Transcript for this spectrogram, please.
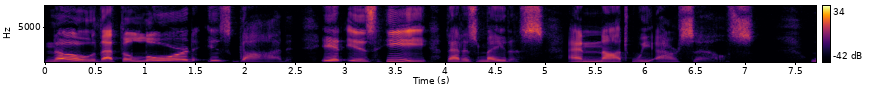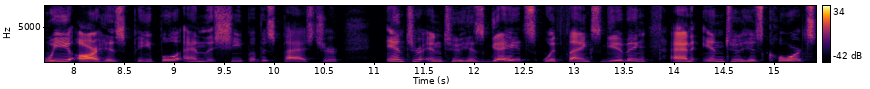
Know that the Lord is God. It is He that has made us, and not we ourselves. We are His people and the sheep of His pasture. Enter into His gates with thanksgiving and into His courts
